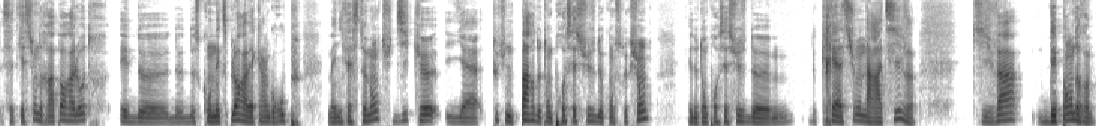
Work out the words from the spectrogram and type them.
cette question de rapport à l'autre et de, de ce qu'on explore avec un groupe. Manifestement, tu dis qu'il y a toute une part de ton processus de construction et de ton processus de, de création narrative qui va dépendre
